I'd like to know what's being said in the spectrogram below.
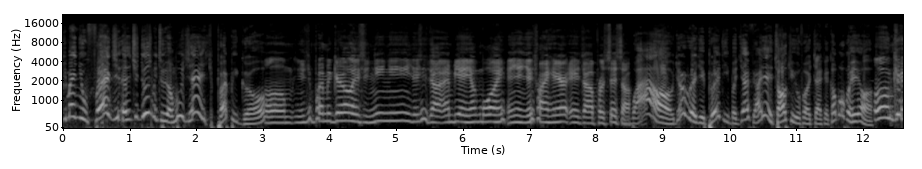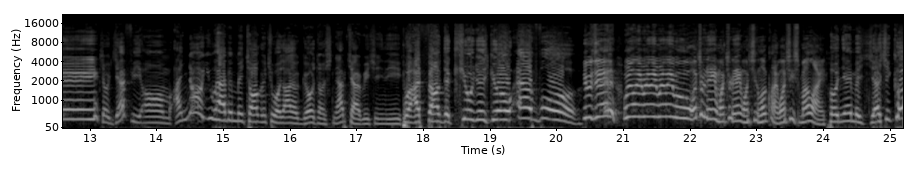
You made new friends? Introduce me to them. Who's this? Puppy girl. Um, this is Puppy Girl, this is Nini, this is uh, NBA Youngboy, and then this right here is uh, Processa. Wow, you're really pretty, but Jeffy, I didn't talk to you for a second. Come over here. Okay. So Jeffy, um, I know you haven't been talking to a lot of girls on Snapchat recently, but I found the cutest girl ever. You did? Really, really, really? What's her name? What's her name? What's she look like? What's she smell like? Her name is Jessica,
